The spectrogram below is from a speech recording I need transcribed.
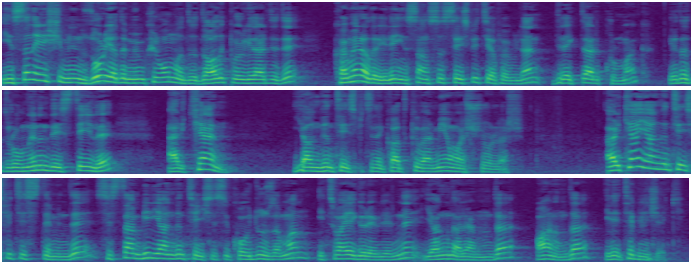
İnsan erişiminin zor ya da mümkün olmadığı dağlık bölgelerde de kameralar ile insansız tespit yapabilen direkler kurmak ya da dronların desteğiyle erken yangın tespitine katkı vermeye amaçlıyorlar. Erken yangın tespiti sisteminde sistem bir yangın teşhisi koyduğu zaman itfaiye görevlerini yangın alarmını da anında iletebilecek.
